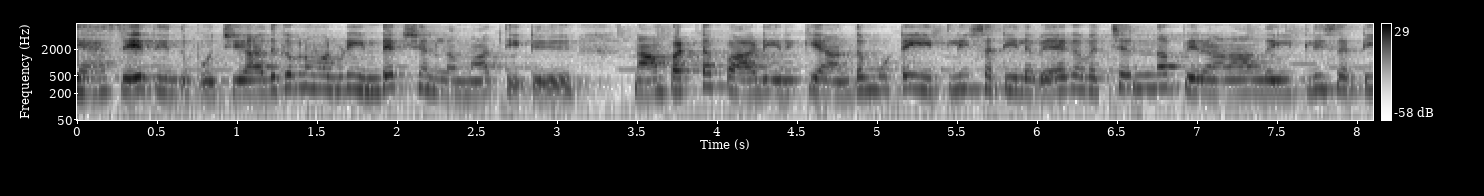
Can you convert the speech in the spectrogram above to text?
கேஸே தீர்ந்து போச்சு. அது அதுக்கப்புறம் மறுபடியும் இண்டக்ஷனில் மாற்றிட்டு நான் பட்ட பாடு இருக்கே அந்த முட்டை இட்லி சட்டியில் வேக வச்சிருந்தா பிற ஆனால் அந்த இட்லி சட்டி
